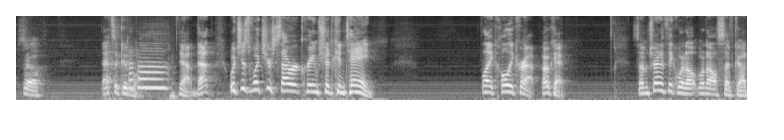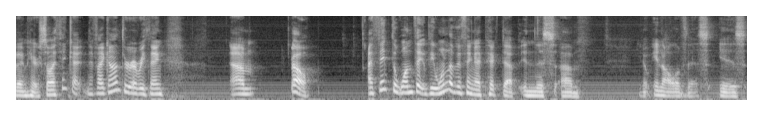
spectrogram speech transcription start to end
So that's a good Ta-da. one. Yeah, that which is what your sour cream should contain. Like holy crap. Okay. So I'm trying to think what el- what else I've got in here. So I think I, if I gone through everything, um, oh, I think the one thing, the one other thing I picked up in this, um, you know, in all of this is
